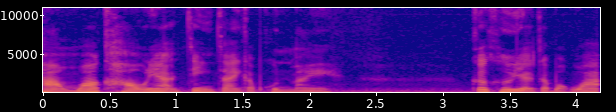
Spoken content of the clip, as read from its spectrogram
ถามว่าเขาเนี่ยจริงใจกับคุณไหม ก็คืออยากจะบอกว่า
